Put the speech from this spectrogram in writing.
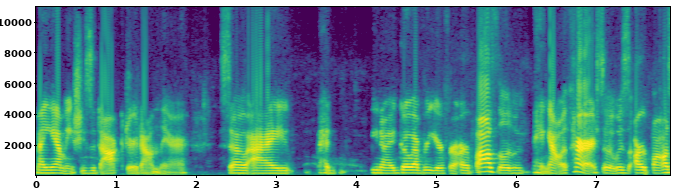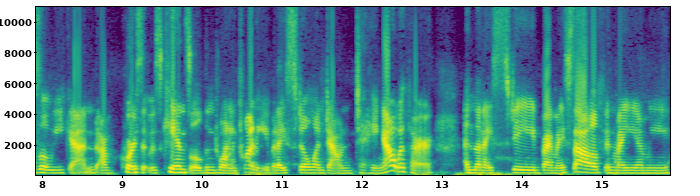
Miami. She's a doctor down there. So I had you know, I go every year for Art Basel and hang out with her. So it was Art Basel weekend. Of course, it was canceled in 2020, but I still went down to hang out with her. And then I stayed by myself in Miami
